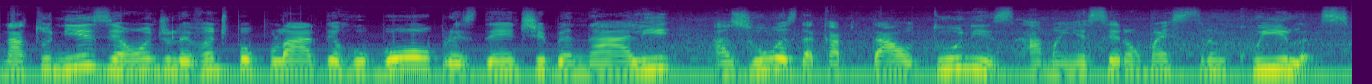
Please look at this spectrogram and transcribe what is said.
Na Tunísia, onde o levante popular derrubou o presidente Ben Ali, as ruas da capital, Tunis, amanheceram mais tranquilas.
